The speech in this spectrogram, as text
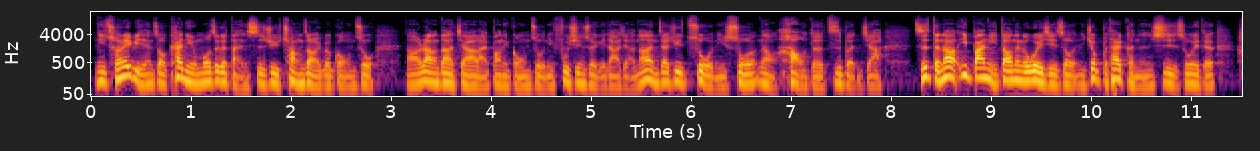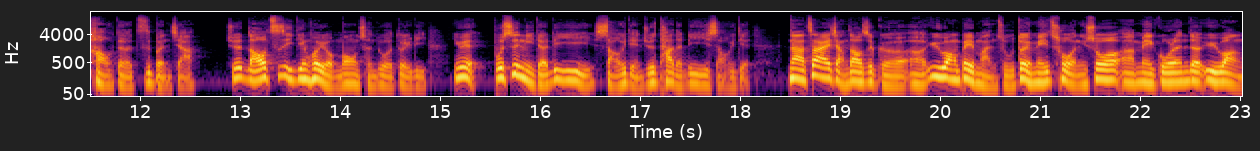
你存了一笔钱之后，看你有没有这个胆识去创造一个工作，然后让大家来帮你工作，你付薪水给大家，然后你再去做你说那种好的资本家，只是等到一般你到那个位阶之后，你就不太可能是所谓的好的资本家。就是劳资一定会有某种程度的对立，因为不是你的利益少一点，就是他的利益少一点。那再来讲到这个呃欲望被满足，对，没错，你说呃美国人的欲望、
